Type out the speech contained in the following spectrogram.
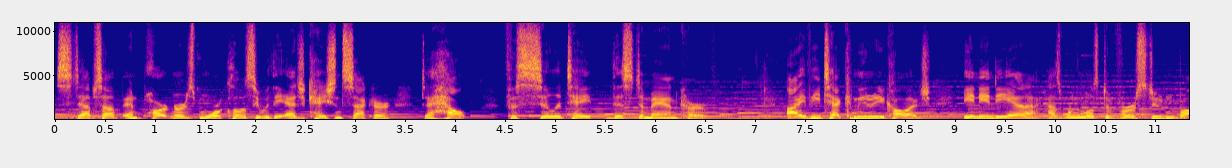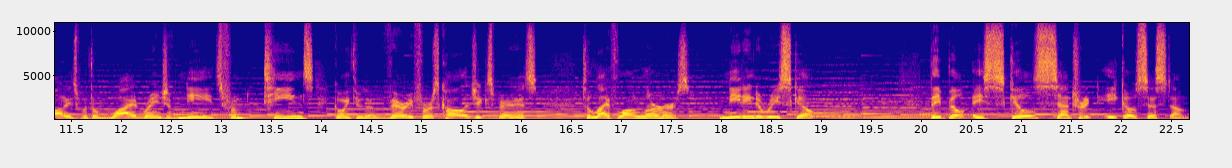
steps up and partners more closely with the education sector to help facilitate this demand curve. Ivy Tech Community College in Indiana has one of the most diverse student bodies with a wide range of needs from teens going through their very first college experience to lifelong learners needing to reskill. They built a skills-centric ecosystem,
